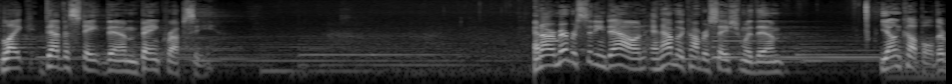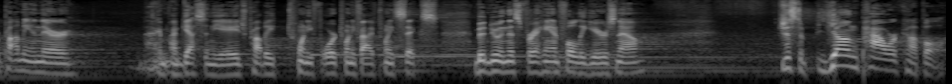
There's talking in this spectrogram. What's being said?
like devastate them bankruptcy. And I remember sitting down and having the conversation with them. Young couple, they're probably in their, I'm guessing the age, probably 24, 25, 26. Been doing this for a handful of years now. Just a young power couple.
